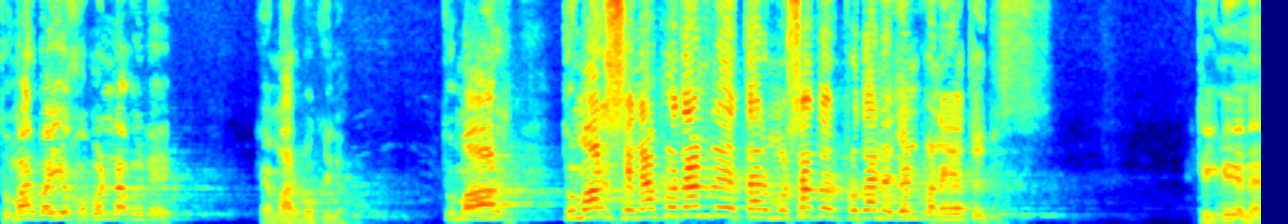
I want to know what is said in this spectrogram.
তোমার ভাইয়ে খবর না কইলে হে মারবো কিলা? তোমার তোমার সেনা প্রধান রে তার মোসাদর প্রধান এজেন্ট বানাইয়া তৈরি ঠিক নিয়ে না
